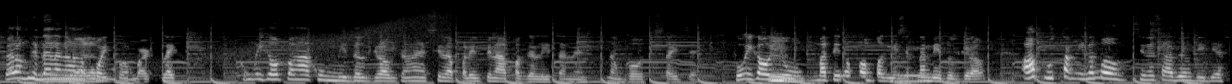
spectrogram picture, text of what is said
Pero ang ganda lang Hindi ang alam. point mo, Mark. Like, kung ikaw pa nga kung middle ground ka nga, sila pala yung pinapagalitan eh, ng both sides eh. Kung ikaw Hmm. yung matino pang pag-isip na middle ground, ah, putang ina mo, sinasabi ng DDS.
